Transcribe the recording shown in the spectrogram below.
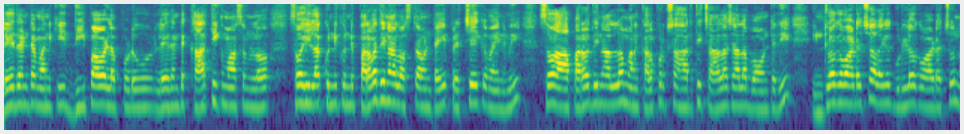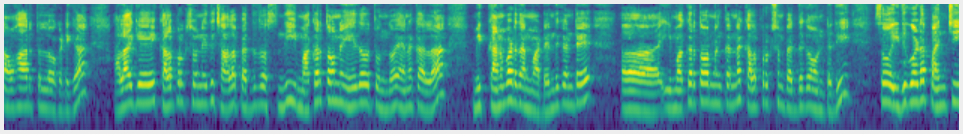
లేదంటే మనకి దీపావళి అప్పుడు లేదంటే కార్తీక మాసంలో సో ఇలా కొన్ని కొన్ని పర్వదినాలు వస్తూ ఉంటాయి ప్రత్యేకమైనవి. సో ఆ పర్వదినాల్లో మనం కలపవృక్ష హారతి చాలా చాలా బాగుంటుంది. ఇంట్లోకి వాడచ్చు అలాగే గుడిలోకి వాడచ్చు నవహారతుల్లో ఒకటిగా. అలాగే కలపవృక్షం అనేది చాలా పెద్దది వస్తుంది. ఈ మకరతోరణం ఏదవుతుందో వెనకాల మీకు కనబడదు అనమాట ఎందుకంటే ఈ మకరతోరణం కన్నా కలపవృక్షం పెద్దగా ఉంటుంది. సో ఇది కూడా పని పంచి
